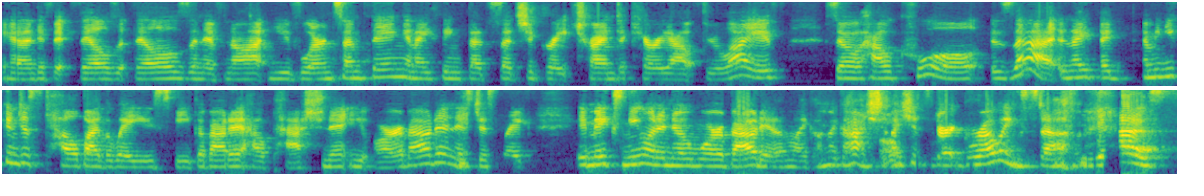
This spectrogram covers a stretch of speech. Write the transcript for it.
and if it fails, it fails, and if not, you've learned something. And I think that's such a great trend to carry out through life. So how cool is that? And I, I, I mean, you can just tell by the way you speak about it how passionate you are about it. And it's just like it makes me want to know more about it. I'm like, oh my gosh, I oh. should start growing stuff. Yes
